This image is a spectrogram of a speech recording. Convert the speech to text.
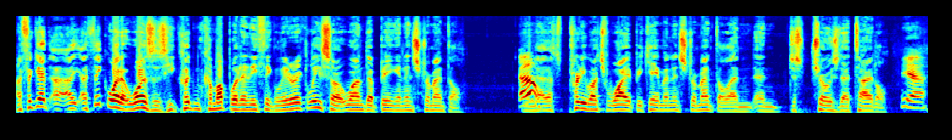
I forget. I, I think what it was is he couldn't come up with anything lyrically, so it wound up being an instrumental. And Oh. that's pretty much why it became an instrumental and, and just chose that title yeah,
